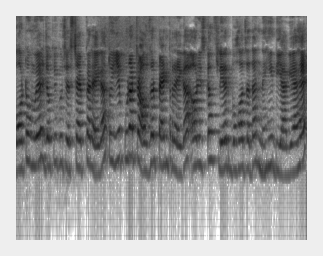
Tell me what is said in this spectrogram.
बॉटम वेयर जो कि कुछ इस टाइप का रहेगा। तो ये पूरा ट्राउज़र पैंट रहेगा और इसका फ्लेयर बहुत ज़्यादा नहीं दिया गया है।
